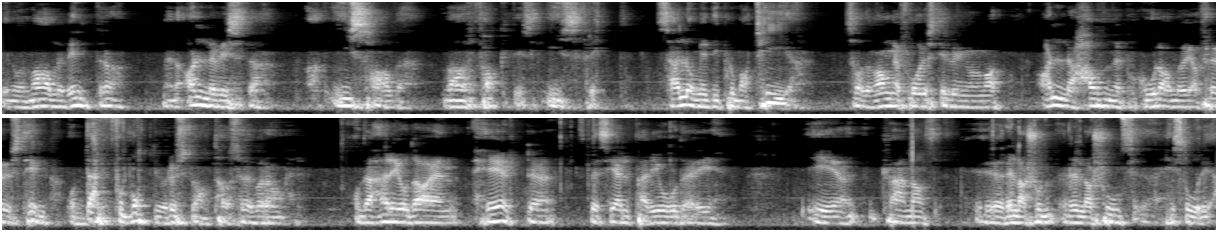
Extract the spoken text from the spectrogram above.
i normale vintre, men alle visste at Ishavet var faktisk isfritt. Selv om i diplomatiet så var det mange forestillinger om at alle havner på Kolandøya frøs til, og derfor måtte jo Russland ta Sør-Varanger. Og det her er jo da en helt eh, spesiell periode i, i kvenenes eh, relasjon, relasjonshistorie.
